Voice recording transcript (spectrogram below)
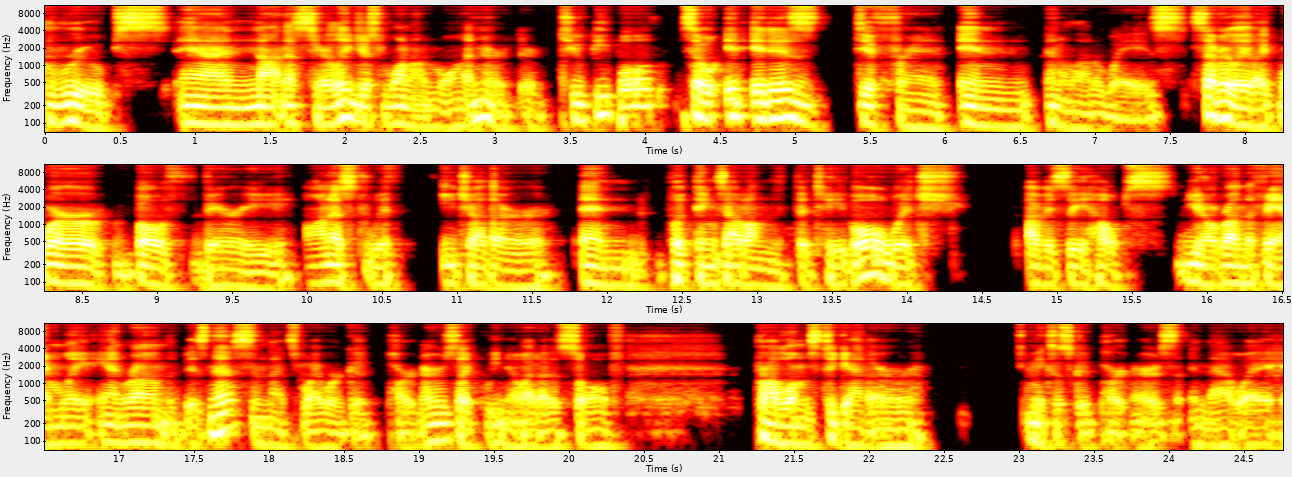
groups and not necessarily just one on one or, two people. So it, it is different in in a lot of ways. Separately, like we're both very honest with each other and put things out on the table, which obviously helps, you know, run the family and run the business. And that's why we're good partners. Like we know how to solve problems together. It makes us good partners in that way.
